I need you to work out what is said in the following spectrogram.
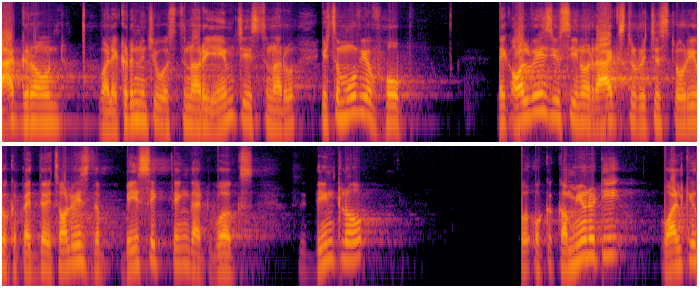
బ్యాక్గ్రౌండ్ వాళ్ళు ఎక్కడి నుంచి వస్తున్నారు ఏం చేస్తున్నారు it's a movie of hope like always you see no rags to riches story ఒక పెద్ద it's always the basic thing that works దీంట్లో ఒక కమ్యూనిటీ వాళ్ళకి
